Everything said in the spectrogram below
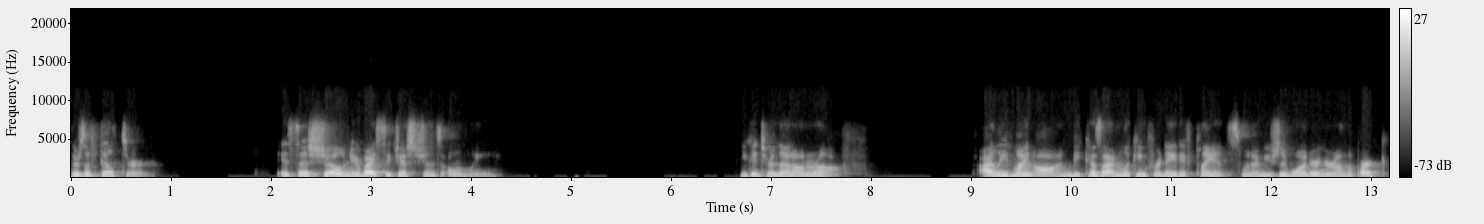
there's a filter. It says show nearby suggestions only. You can turn that on or off. I leave mine on because I'm looking for native plants when I'm usually wandering around the park.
